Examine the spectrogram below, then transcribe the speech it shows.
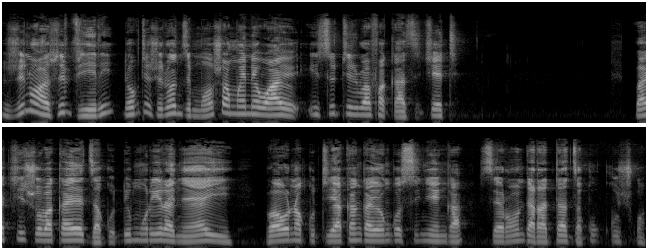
zvino hazvibviri nokuti zvinonzi mhosva mwene wayo isu tiri vafakazi chete. Vachisvo vakaedza kudimurira nyaya iyi vaona kuti yakanga yongosinyenga seronda ratadza kukushwa.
